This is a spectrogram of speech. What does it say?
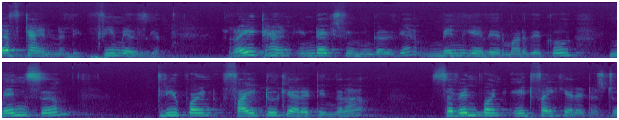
ಲೆಫ್ಟ್ ಹ್ಯಾಂಡ್ನಲ್ಲಿ ಫೀಮೇಲ್ಸ್ಗೆ ರೈಟ್ ಹ್ಯಾಂಡ್ ಇಂಡೆಕ್ಸ್ ಫಿಂಗರ್ಗೆ ಮೆನ್ಗೆ ವೇರ್ ಮಾಡಬೇಕು. Mens three point five to ಕ್ಯಾರೆಟಿಂದ seven point eight five carat ಅಷ್ಟು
